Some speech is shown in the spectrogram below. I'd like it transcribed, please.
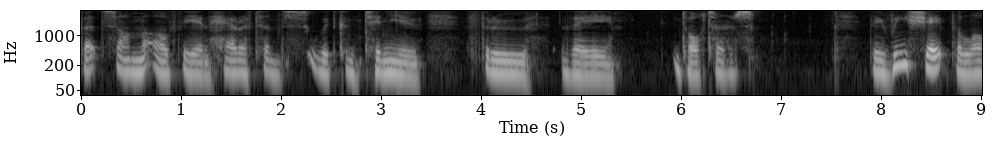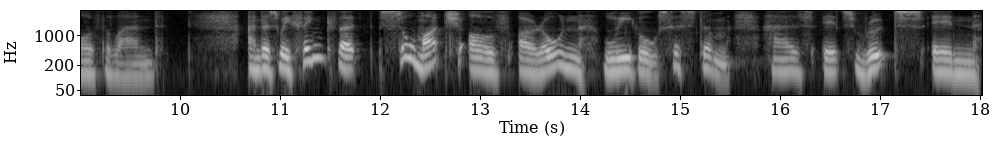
that some of the inheritance would continue through the daughters. They reshaped the law of the land. And as we think that so much of our own legal system has its roots in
